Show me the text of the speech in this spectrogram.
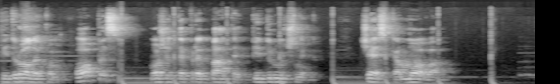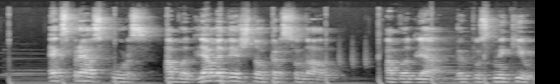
під роликом опис, можете придбати підручник чеська мова експрес-курс або для медичного персоналу, або для випускників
